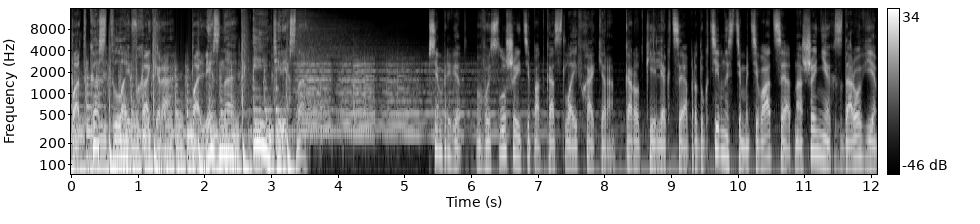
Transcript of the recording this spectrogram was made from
Подкаст лайфхакера. Полезно и интересно. Всем привет! Вы слушаете подкаст лайфхакера. Короткие лекции о продуктивности, мотивации, отношениях, здоровье,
